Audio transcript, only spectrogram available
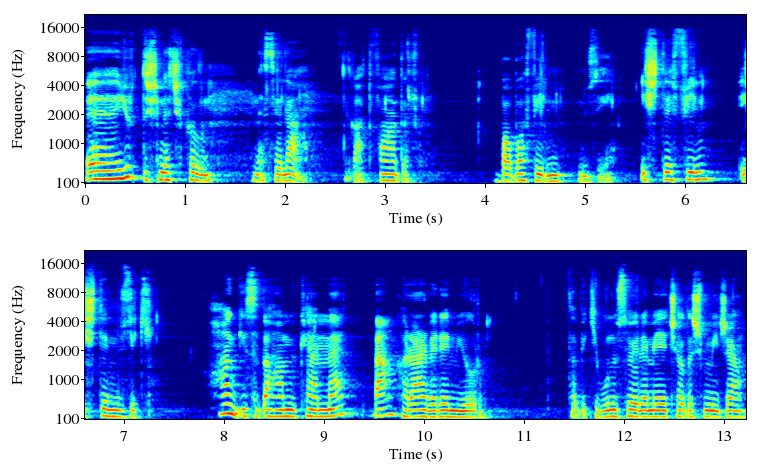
e, yurt dışına çıkalım. Mesela Godfather, baba film müziği. İşte film, işte müzik. Hangisi daha mükemmel? Ben karar veremiyorum. Tabii ki bunu söylemeye çalışmayacağım.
